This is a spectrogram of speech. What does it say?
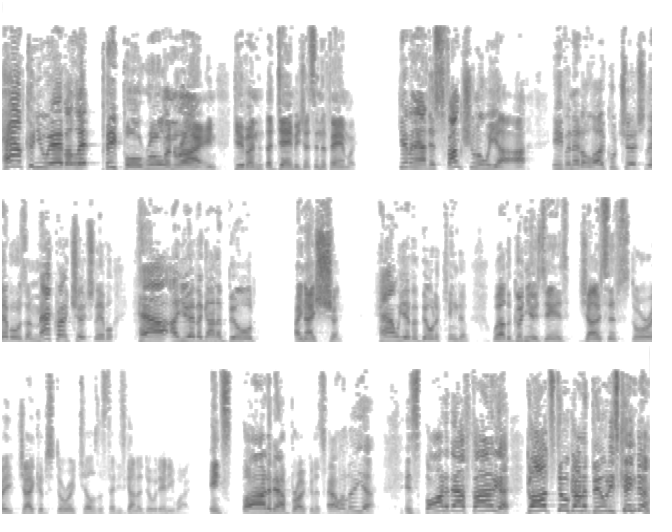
how can you ever let people rule and reign given the damage that's in the family? Given how dysfunctional we are, even at a local church level, as a macro church level, how are you ever going to build a nation? How will you ever build a kingdom? Well, the good news is Joseph's story, Jacob's story tells us that he's going to do it anyway. In spite of our brokenness. Hallelujah. In spite of our failure, God's still going to build his kingdom.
